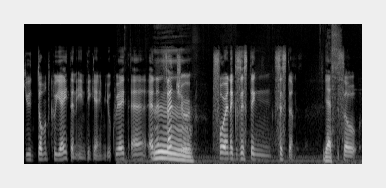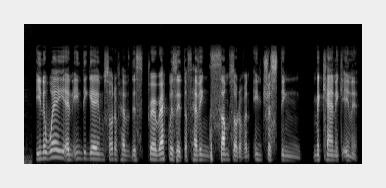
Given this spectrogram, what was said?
you don't create an indie game. You create a, an mm. adventure for an existing system. Yes. So in a way, an indie game sort of have this prerequisite of having some sort of an interesting mechanic in it,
